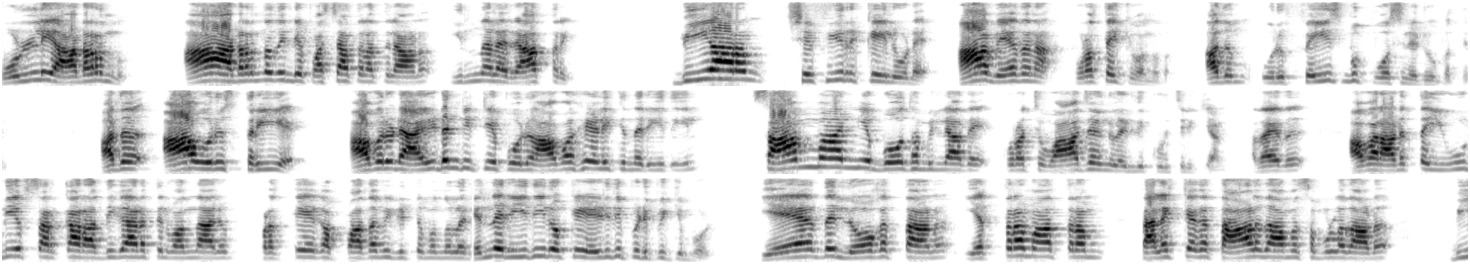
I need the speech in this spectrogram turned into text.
പൊള്ളി അടർന്നു. ആ അടർന്നതിന്റെ പശ്ചാത്തലത്തിലാണ് ഇന്നലെ രാത്രി ബി ആർ എം ഷെഫീറിക്കയിലൂടെ ആ വേദന പുറത്തേക്ക് വന്നത്. അതും ഒരു ഫേസ്ബുക്ക് പോസ്റ്റിന്റെ രൂപത്തിൽ. അത് ആ ഒരു സ്ത്രീയെ അവരുടെ ഐഡന്റിറ്റിയെ പോലും അവഹേളിക്കുന്ന രീതിയിൽ സാമാന്യ ബോധമില്ലാതെ കുറച്ച് വാചകങ്ങൾ എഴുതി കുറിച്ചിരിക്കുകയാണ്. അതായത് അവർ അടുത്ത യു ഡി എഫ് സർക്കാർ അധികാരത്തിൽ വന്നാലും പ്രത്യേക പദവി കിട്ടുമെന്നുള്ള എന്ന രീതിയിലൊക്കെ എഴുതി പിടിപ്പിക്കുമ്പോൾ ഏത് ലോകത്താണ് എത്രമാത്രം തലയ്ക്കകത്ത് ആൾ താമസമുള്ളതാണ് ബി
